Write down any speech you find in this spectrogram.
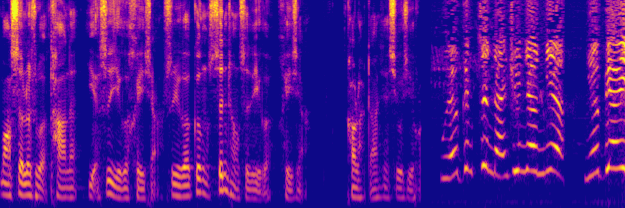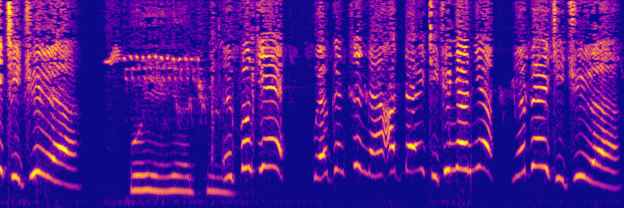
往深了说，它呢也是一个黑箱，是一个更深层次的一个黑箱。好了，咱先休息一会儿。我要跟正南去尿尿，你要不要一起去啊？我也要去。哎，风姐，我要跟正南、阿呆一起去尿尿，你要不要一起去啊？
